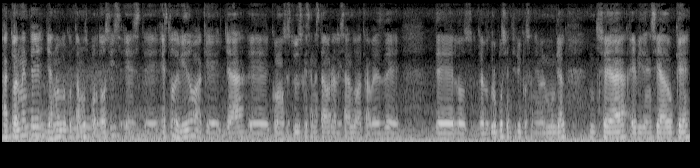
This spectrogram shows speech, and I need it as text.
Actualmente ya no lo contamos por dosis, este, esto debido a que ya eh, con los estudios que se han estado realizando a través de, de, los, de los grupos científicos a nivel mundial, se ha evidenciado que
